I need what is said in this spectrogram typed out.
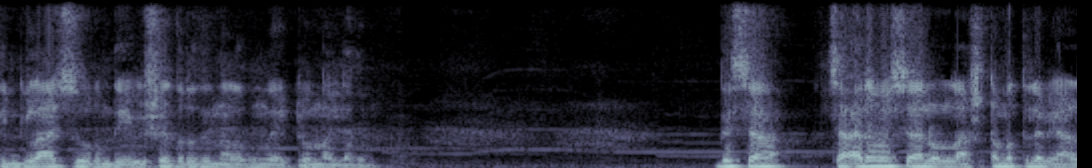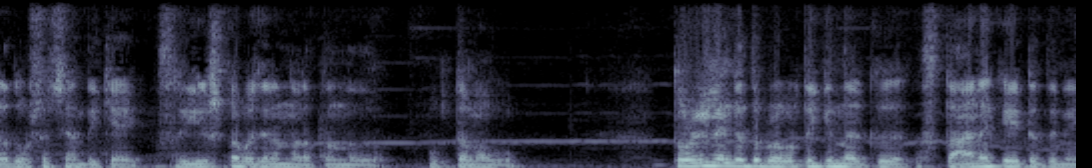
തിങ്കളാഴ്ച തോറും ദേവീക്ഷേത്രത്തിൽ നടത്തുന്നത് ഏറ്റവും നല്ലതും. ദശ ചാരവശാലുള്ള അഷ്ടമത്തിലെ വ്യാഴദോഷശാന്തിക്കായി ശ്രീകൃഷ്ണ ഭജനം നടത്തുന്നത് ഉത്തമവും. തൊഴിലംഗത്ത് പ്രവർത്തിക്കുന്നവർക്ക് സ്ഥാനക്കയറ്റത്തിന്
